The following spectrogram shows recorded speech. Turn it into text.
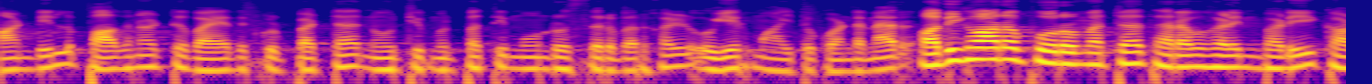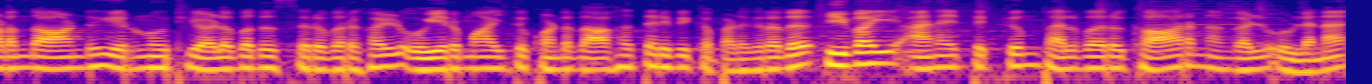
ஆண்டில் பதினெட்டு வயதிற்குட்பட்ட நூற்றி முப்பத்தி மூன்று சிறுவர்கள் உயிர் மாய்த்து கொண்டனர். அதிகாரப்பூர்வமற்ற தரவுகளின்படி கடந்த ஆண்டு இருநூற்றி எழுபது சிறுவர்கள் உயிர் மாய்த்து கொண்டதாக தெரிவிக்கப்படுகிறது. இவை அனைத்திற்கும் பல்வேறு காரணங்கள் உள்ளன.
